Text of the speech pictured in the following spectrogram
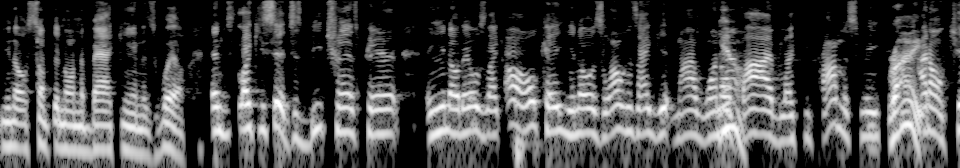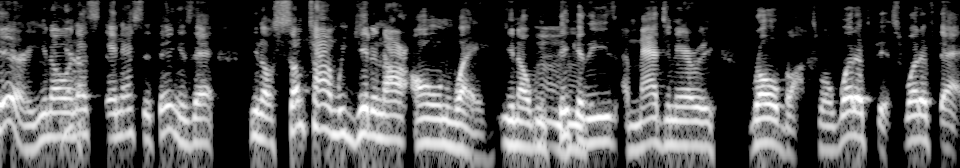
you know something on the back end as well. And like you said, just be transparent. And you know, they was like, oh, okay, you know, as long as I get my 105 like you promised me, right I don't care, you know, and that's and that's the thing is that you know sometimes we get in our own way. You know, we think Mhm. of these imaginary roadblocks. Well, what if this? What if that?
